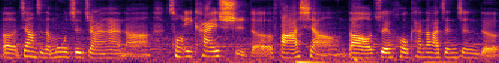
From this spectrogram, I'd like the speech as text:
呃这样子的木质专案啊，从一开始的发想到最后看到它真正的。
